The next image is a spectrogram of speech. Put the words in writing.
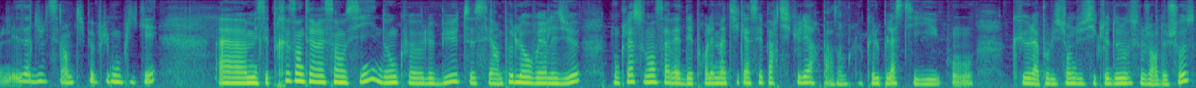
Les adultes, c'est un petit peu plus compliqué. Euh, mais c'est très intéressant aussi. Donc, le but, c'est un peu de leur ouvrir les yeux. Donc là, souvent, ça va être des problématiques assez particulières. Par exemple, que le plastique ou que la pollution du cycle de l'eau, ce genre de choses.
